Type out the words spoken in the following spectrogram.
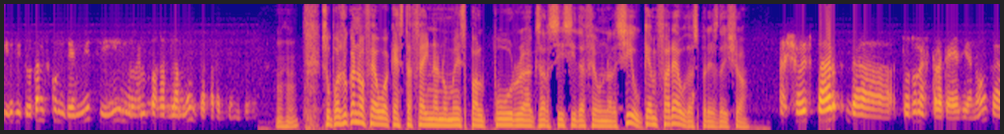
fins i tot ens condemni si no hem pagat la multa, per exemple. Uh -huh. Suposo que no feu aquesta feina només pel pur exercici de fer un arxiu. Què en fareu després d'això? Això és part de tota una estratègia, no?, que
